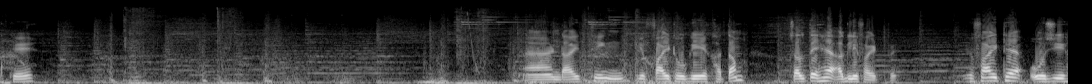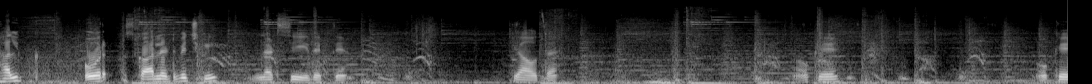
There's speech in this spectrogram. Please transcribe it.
ओके एंड आई थिंक ये फाइट हो गई है ख़त्म। चलते हैं अगली फाइट पे। ये फाइट है ओजी हल्क और स्कारलेट विच की। लेट्स सी देखते हैं। क्या होता है? ओके ओके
